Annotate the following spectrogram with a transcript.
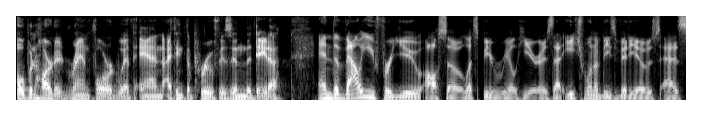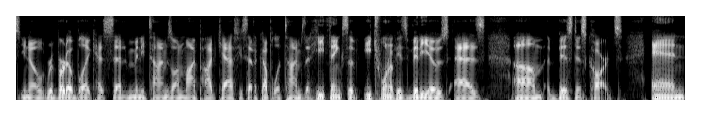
open hearted ran forward with. And I think the proof is in the data. And the value for you also, let's be real here, is that each one of these videos, as you know, Roberto Blake has said many times on my podcast, he said a couple of times that he thinks of each one of his videos as um, business cards. And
